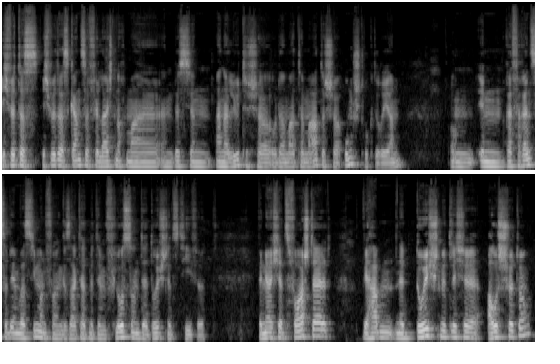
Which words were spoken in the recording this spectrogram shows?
Ich würde das, würd das Ganze vielleicht nochmal ein bisschen analytischer oder mathematischer umstrukturieren, um in Referenz zu dem, was Simon vorhin gesagt hat, mit dem Fluss und der Durchschnittstiefe. Wenn ihr euch jetzt vorstellt, wir haben eine durchschnittliche Ausschüttung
